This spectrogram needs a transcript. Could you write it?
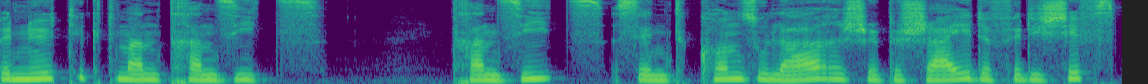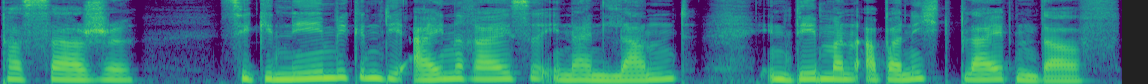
benötigt man Transits. Transits sind konsularische Bescheide für die Schiffspassage, Sie genehmigen die Einreise in ein Land, in dem man aber nicht bleiben darf,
